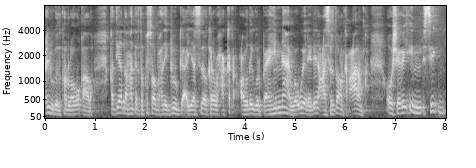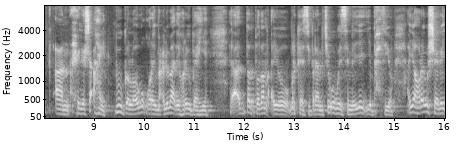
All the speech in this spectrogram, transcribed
cilmigooda kor loogu qaado. Qadiyadan hadeerta ku soo baxday buugga ayaa sidoo kale waxaa ka cawday warbaahinaha waaweyn ee dhinaca sirdoonka caalamka oo sheegay in si aan xigasho ahayn buugga loogu qoray macluumaad ay horey u baahiyeen. Dad badan ayuu markaasi barnaamijyo waaweyn sameeyey iyo baxdiyo. Ayaa horey u sheegay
